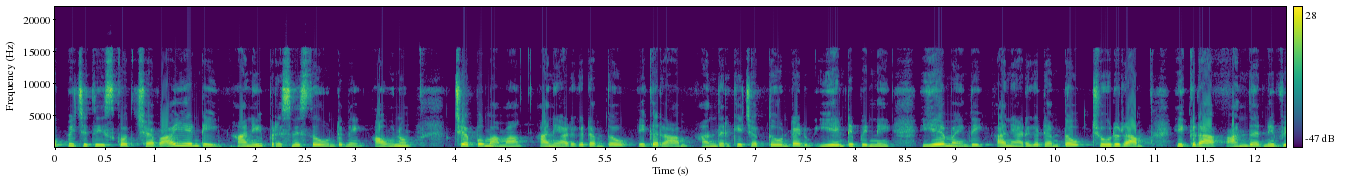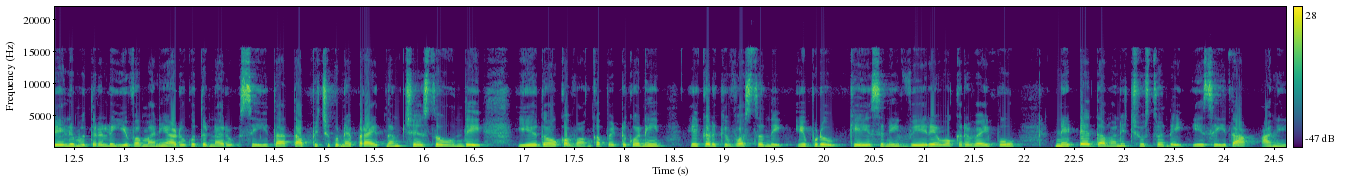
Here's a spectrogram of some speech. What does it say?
ఒప్పించి తీసుకొచ్చావా ఏంటి అని ప్రశ్నిస్తూ ఉంటుంది. అవును చెప్పు మామ అని అడగటంతో ఇక రామ్ అందరికీ చెప్తూ ఉంటాడు. ఏంటి పిన్ని ఏమైంది అని అడగటంతో చూడు రామ్ ఇక్కడ అందరినీ వేలి ముద్రలు ఇవ్వమని అడుగుతున్నారు. సీత తప్పించుకునే ప్రయత్నం చేస్తూ ఉంది. ఏదో ఒక వంక పెట్టుకొని ఇక్కడికి వస్తుంది. ఇప్పుడు కేసుని వేరే ఒకరి వైపు నెట్టేద్దామని చూస్తుంది ఈ సీత అని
